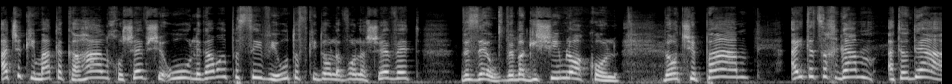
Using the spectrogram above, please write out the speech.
עד שכמעט הקהל חושב שהוא לגמרי פסיבי, הוא תפקידו לבוא לשבת, וזהו, ומגישים לו הכל. בעוד שפעם... היית צריך גם, אתה יודע,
